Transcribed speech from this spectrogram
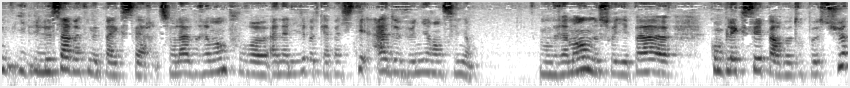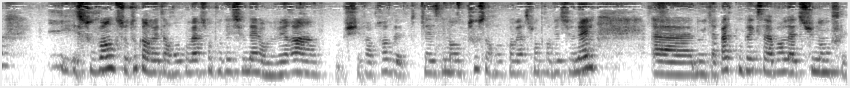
ils, le savent, hein, vous n'êtes pas expert. Ils sont là vraiment pour analyser votre capacité à devenir enseignant. Donc, vraiment, ne soyez pas complexé par votre posture et souvent, surtout quand vous êtes en reconversion professionnelle, on le verra hein, chez Faprof, vous êtes quasiment tous en reconversion professionnelle. Euh, donc il n'y a pas de complexe à avoir là-dessus non plus.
